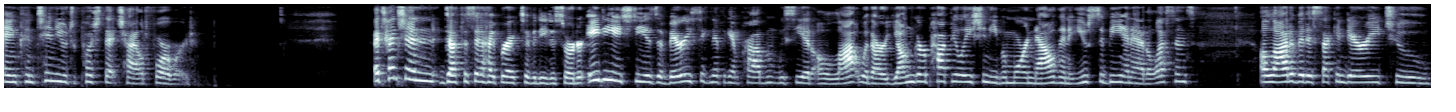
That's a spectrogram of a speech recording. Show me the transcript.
and continue to push that child forward. Attention deficit hyperactivity disorder, ADHD is a very significant problem. We see it a lot with our younger population, even more now than it used to be in adolescence. A lot of it is secondary to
